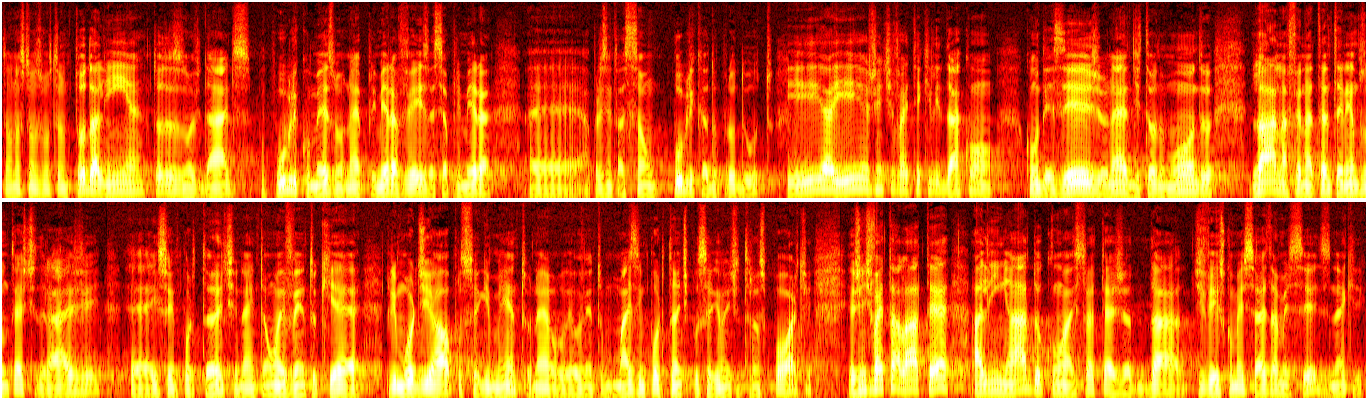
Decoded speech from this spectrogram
Então nós estamos mostrando toda a linha, todas as novidades, o público mesmo, né? Primeira vez, vai ser a primeira é, apresentação pública do produto. E aí a gente vai ter que lidar com, com o desejo né, de todo mundo. Lá na Fenatan teremos um test drive, é, isso é importante, né? Então é um evento que é primordial para o segmento, né? É o evento mais importante para o segmento de transporte. E a gente vai estar lá até alinhado com a estratégia da, de veículos comerciais da Mercedes, né? Que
